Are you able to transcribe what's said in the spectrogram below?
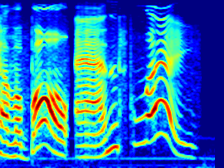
have a ball and play.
